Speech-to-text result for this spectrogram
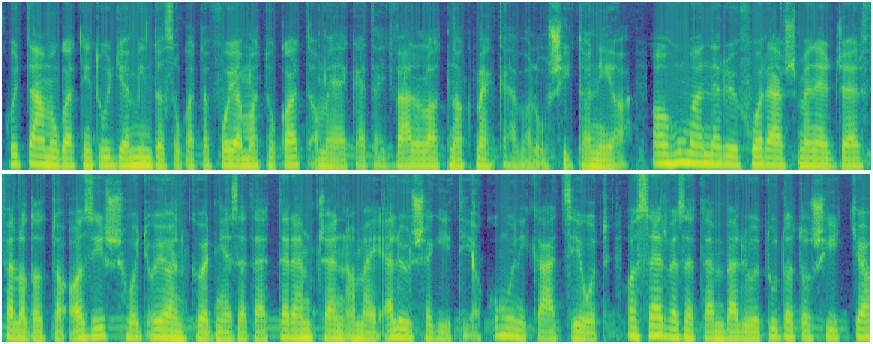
hogy támogatni tudja mindazokat a folyamatokat, amelyeket egy vállalatnak meg kell valósítania. A humán erőforrás menedzser feladata az is, hogy olyan környezetet teremtsen, amely elősegíti a kommunikációt, a szervezeten belül tudatosítja,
